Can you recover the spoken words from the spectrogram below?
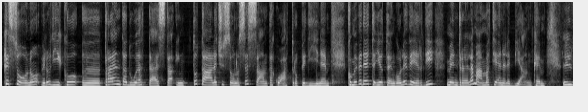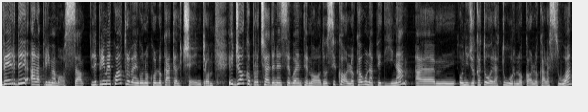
che sono, ve lo dico, eh, 32 a testa, in totale ci sono 64 pedine. Come vedete io tengo le verdi mentre la mamma tiene le bianche. Il verde ha la prima mossa, le prime quattro vengono collocate al centro. Il gioco procede nel seguente modo, si colloca una pedina ehm, ogni giocatore a turno colloca la sua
